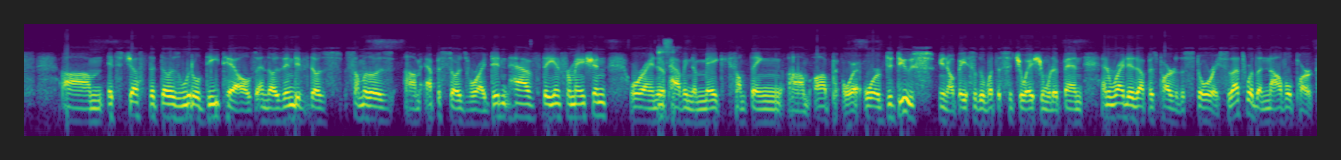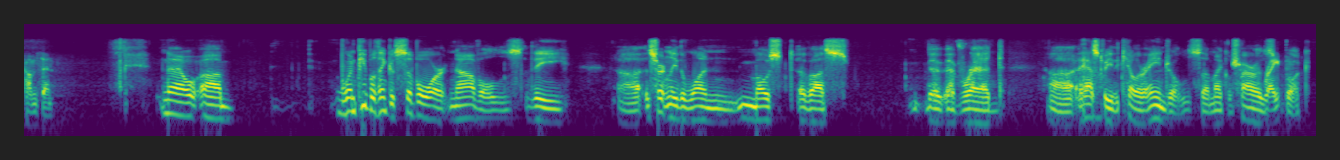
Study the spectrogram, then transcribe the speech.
um, it's just that those little details and those indiv- those some of those um, episodes where I didn't have the information, or I ended yes. up having to make something um, up or, or deduce, you know, basically what the situation would have been, and write it up as part of the story. So that's where the novel part comes in. Now, um, when people think of Civil War novels, the uh, certainly the one most of us have read uh, it has to be the Killer Angels, uh, Michael Shaara's right. book.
